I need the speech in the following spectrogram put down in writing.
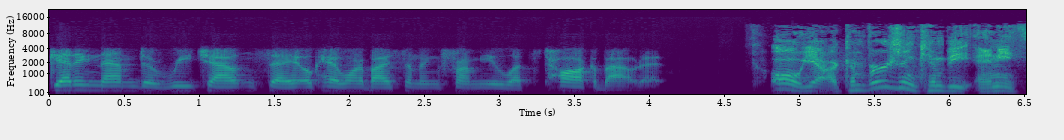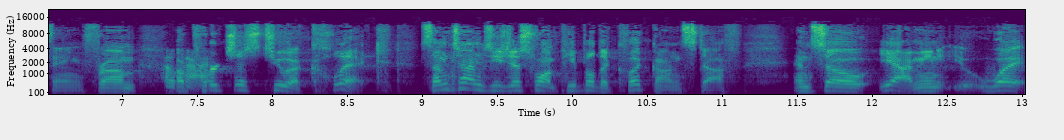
getting them to reach out and say, "Okay, I want to buy something from you. Let's talk about it." Oh yeah, a conversion can be anything from Okay. a purchase to a click. Sometimes you just want people to click on stuff. And so, yeah, I mean what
